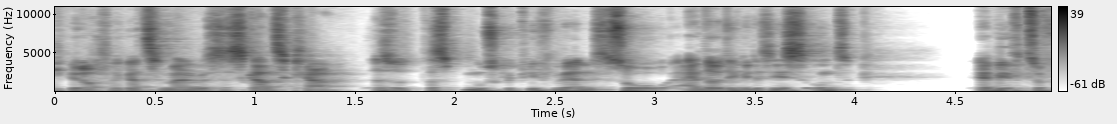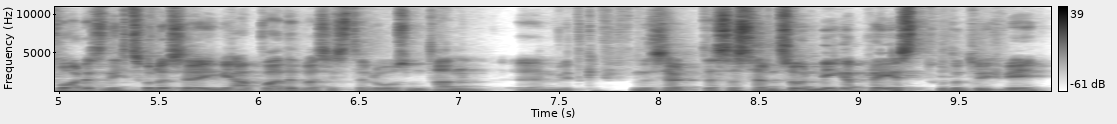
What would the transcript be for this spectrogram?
ich bin auch der ganzen Meinung, das ist ganz klar. Also, das muss gepfiffen werden, so eindeutig wie das ist. Und er wirft sofort, es ist nicht so, dass er irgendwie abwartet, was ist da los und dann ähm, wird gepfiffen. Das ist halt, dass das dann so ein Mega-Play ist, tut natürlich weh,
